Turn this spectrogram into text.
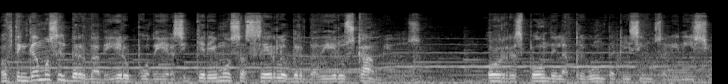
Obtengamos el verdadero poder si queremos hacer los verdaderos cambios. Hoy responde la pregunta que hicimos al inicio.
